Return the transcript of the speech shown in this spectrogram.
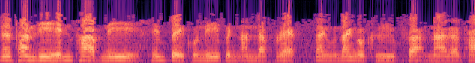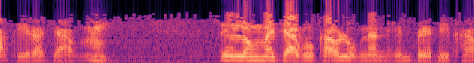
และท่านที่เห็นภาพนี้เห็นเปรตคนนี้เป็นอันดับแรกท่านคนนั้นก็คือพระนารถเถระเจ้า ซึ่งลงมาจากภูเขาลูกนั้นเห็นเปรตนี้เข้า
